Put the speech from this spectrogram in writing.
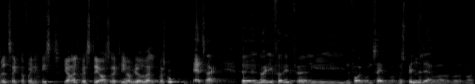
Vedtægter for Energist. Jørgen Alkvist, det er også Klima- og Miljøudvalget. Værsgo. Ja, tak. Øh, nu har jeg lige fået en indføring i den foregående sag, hvor, hvor spændende det er, hvor, hvor, hvor,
